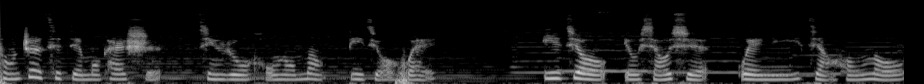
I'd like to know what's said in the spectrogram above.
从这期节目开始，进入《红楼梦》第九回，依旧由小雪为你讲红楼。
